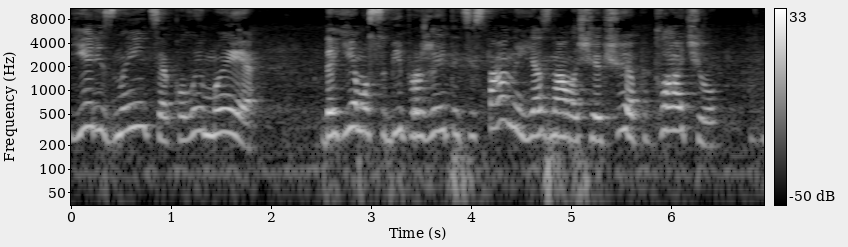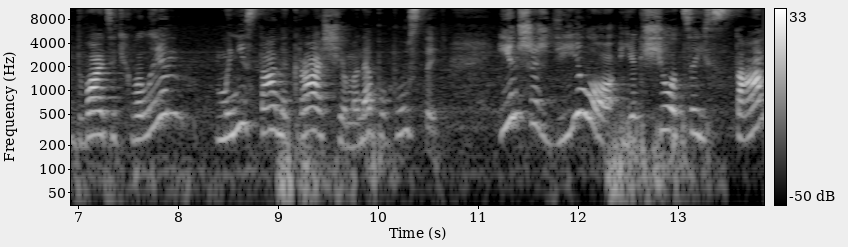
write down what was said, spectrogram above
є різниця, коли ми даємо собі прожити ці стани. Я знала, що якщо я поплачу 20 хвилин, мені стане краще, мене попустить. Інше ж діло, якщо цей стан,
